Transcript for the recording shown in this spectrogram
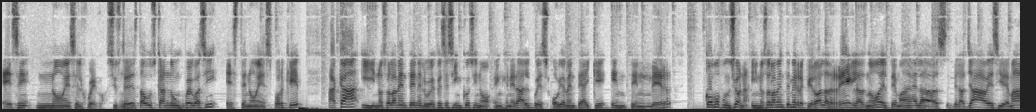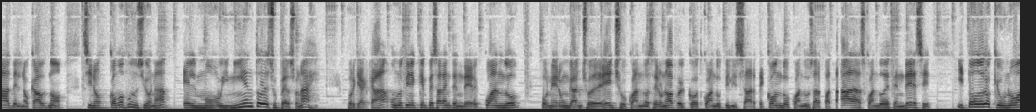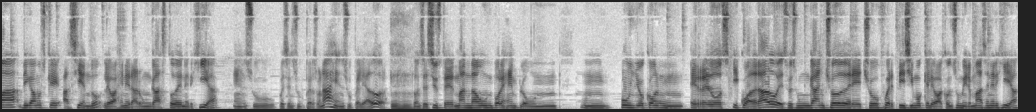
Ese no es el juego. Si usted está buscando un juego así, este no es. Porque acá, y no solamente en el UFC 5, sino en general, pues obviamente hay que entender cómo funciona. Y no solamente me refiero a las reglas, ¿no? El tema de las, de las llaves y demás, del knockout, no. Sino cómo funciona el movimiento de su personaje. Porque acá uno tiene que empezar a entender cuándo poner un gancho derecho, cuándo hacer un uppercut, cuándo utilizar taekwondo, cuándo usar patadas, cuándo defenderse. Y todo lo que uno va, digamos que haciendo, le va a generar un gasto de energía en su, pues en su personaje, en su peleador. Entonces, si usted manda un, por ejemplo, un un puño con R2 y cuadrado, eso es un gancho derecho fuertísimo que le va a consumir más energía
